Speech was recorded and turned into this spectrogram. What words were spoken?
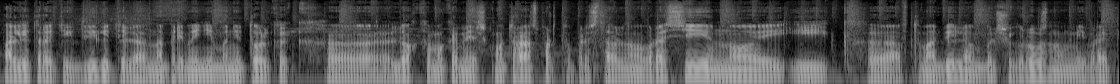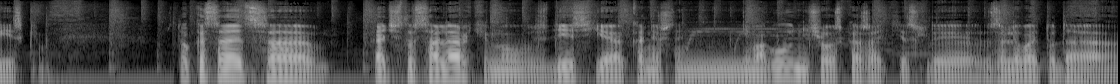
палитра этих двигателей, она применима не только к э, легкому коммерческому транспорту, представленному в России, но и, к автомобилям большегрузным европейским. Что касается качества солярки, ну, здесь я, конечно, не могу ничего сказать. Если заливать туда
